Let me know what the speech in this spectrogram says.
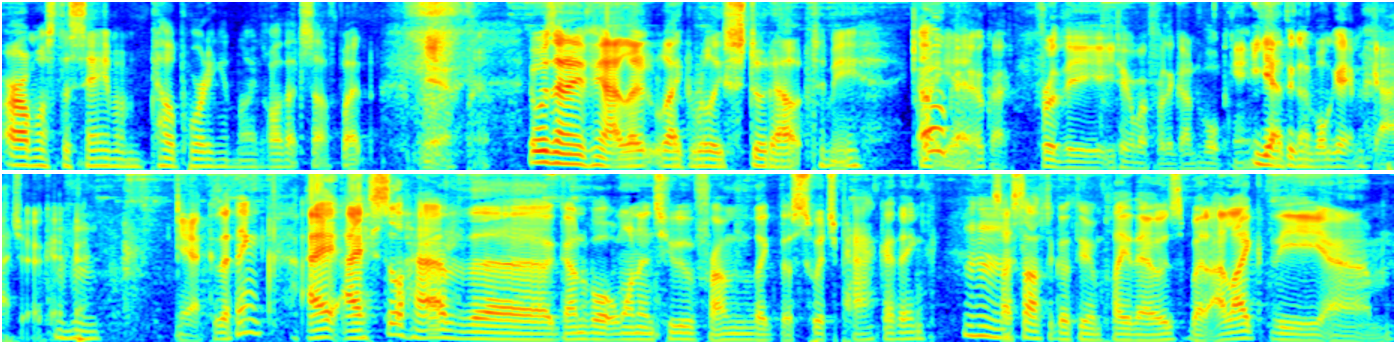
are almost the same. I'm teleporting and like all that stuff, but yeah. yeah. it wasn't anything that like, like really stood out to me. Oh, okay, yet. okay. For the you talking about for the Gunvolt game? Yeah, the Gunvolt game. Gotcha. Okay. Mhm. Yeah, because I think I I still have the Gunvolt one and two from like the Switch pack. I think Mhm. so. I still have to go through and play those. But I like the um,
